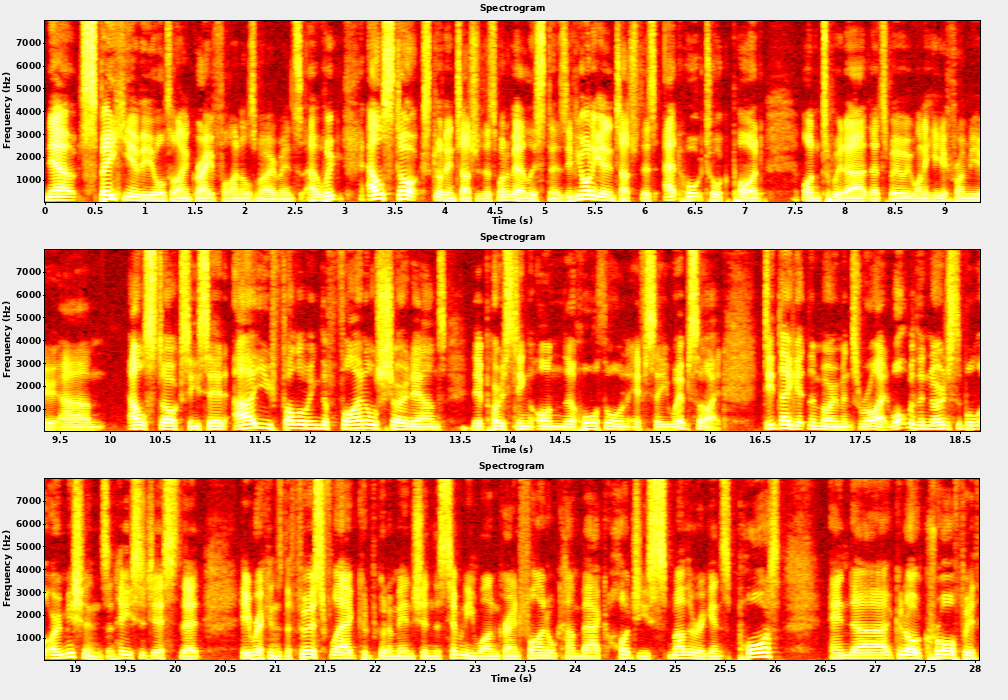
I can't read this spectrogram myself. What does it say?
Now, speaking of the all-time great finals moments, uh, we, Al Stocks got in touch with us, one of our listeners. If you want to get in touch with us, at Hawk Talk Pod on Twitter, that's where we want to hear from you. Um, Al Stocks, he said, Are you following the final showdowns they're posting on the Hawthorn FC website? Did they get the moments right? What were the noticeable omissions? And he suggests that he reckons the first flag could have got a mention, the 71 grand final comeback, Hodgie's smother against Port, and uh, good old Croft with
